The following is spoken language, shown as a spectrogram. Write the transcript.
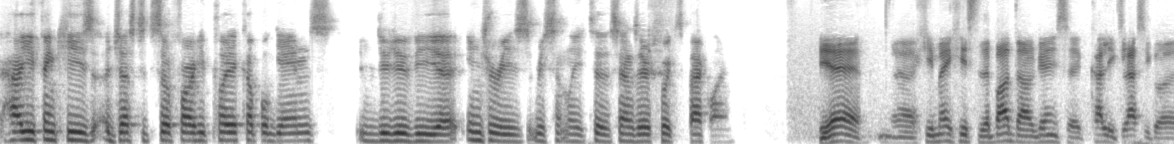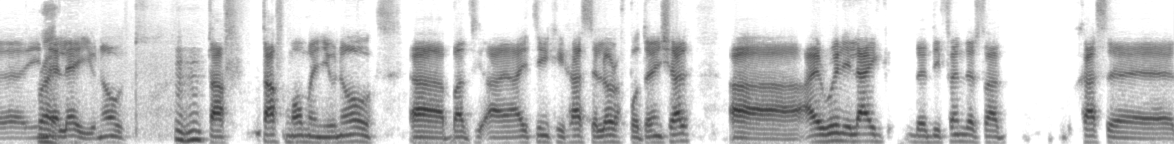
how you think he's adjusted so far. He played a couple games due to the uh, injuries recently to the San Jose Quicks backline. Yeah, uh, he made his debut against uh, Cali Clásico uh, in right. LA. You know, mm-hmm. tough, tough moment. You know, uh, but I, I, think he has a lot of potential. Uh, I really like the defenders that has a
